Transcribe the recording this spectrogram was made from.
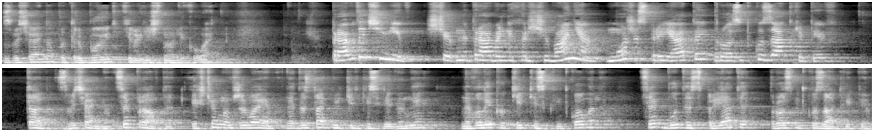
звичайно, потребують хірургічного лікування. Правда чи міф, що неправильне харчування може сприяти розвитку закріпів? Так, звичайно, це правда. Якщо ми вживаємо недостатню кількість рідини, невелику кількість клітковини, це буде сприяти розвитку закріпів,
